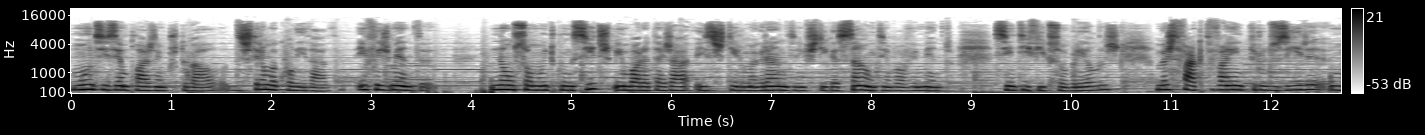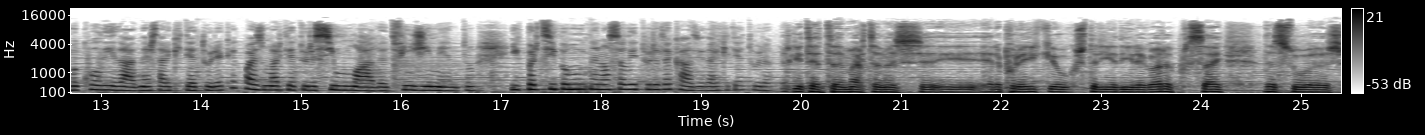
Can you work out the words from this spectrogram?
muitos exemplares em Portugal, de extrema qualidade. Infelizmente, não são muito conhecidos, embora esteja a existir uma grande investigação e desenvolvimento científico sobre eles, mas de facto vai introduzir uma qualidade nesta arquitetura que é quase uma arquitetura simulada, de fingimento, e que participa muito na nossa leitura da casa e da arquitetura. Arquiteta Marta, mas eh, era por aí que eu gostaria de ir agora, porque sei das suas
